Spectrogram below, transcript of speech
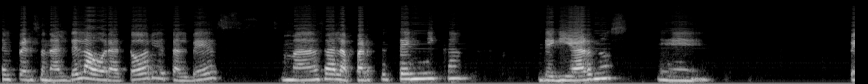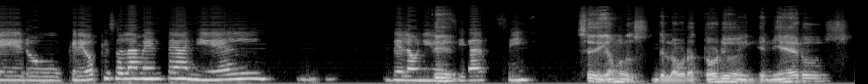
el personal de laboratorio, tal vez, más a la parte técnica de guiarnos. Eh, pero creo que solamente a nivel de la universidad, sí. Sí, digamos, del laboratorio de ingenieros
